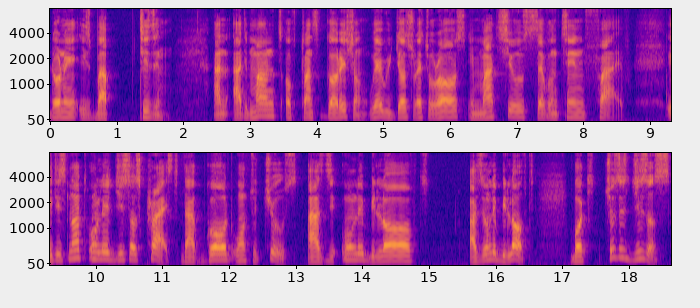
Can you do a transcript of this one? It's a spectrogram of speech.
during his baptism. And at the Mount of Transfiguration, where we just read to us in Matthew 17, 5, it is not only Jesus Christ that God wants to choose as the only beloved, as the only beloved, but chooses Jesus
